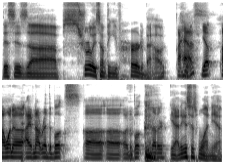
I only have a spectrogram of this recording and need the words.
This is uh, surely something you've heard about. I have. Yes? Yep. I want to. I have not read the books, uh, uh, or the book rather. Yeah, I think it's just one. Yeah,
